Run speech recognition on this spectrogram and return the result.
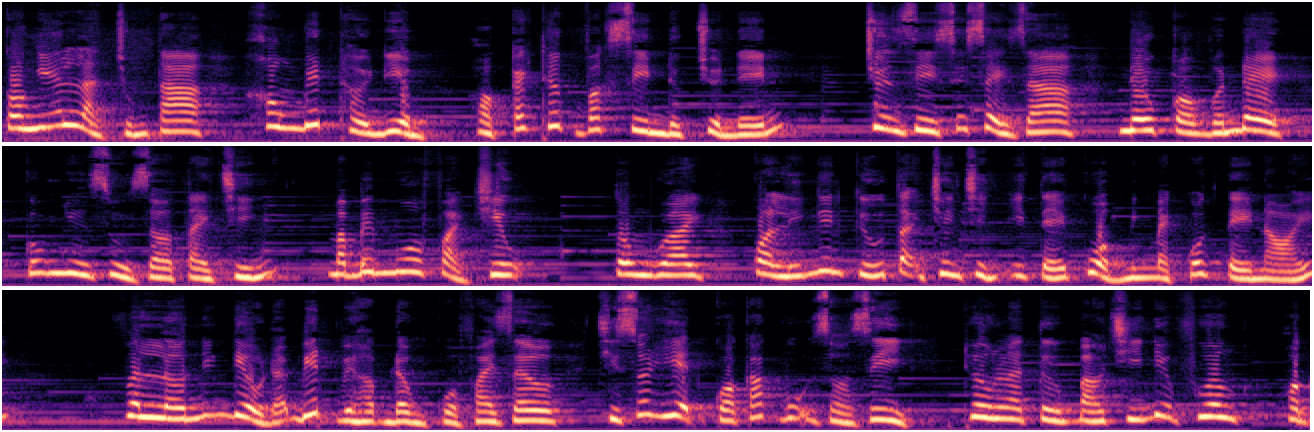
có nghĩa là chúng ta không biết thời điểm hoặc cách thức vaccine được chuyển đến. Chuyện gì sẽ xảy ra nếu có vấn đề cũng như rủi ro tài chính mà bên mua phải chịu Tom Wright, quản lý nghiên cứu tại chương trình y tế của Minh Bạch Quốc tế nói, phần lớn những điều đã biết về hợp đồng của Pfizer chỉ xuất hiện qua các vụ dò dỉ, thường là từ báo chí địa phương hoặc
